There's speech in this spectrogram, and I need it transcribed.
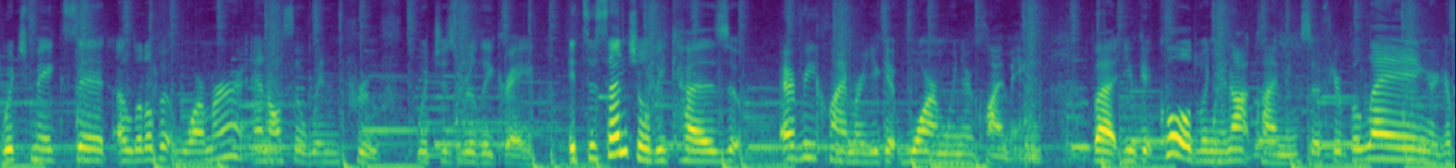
which makes it a little bit warmer and also windproof, which is really great. It's essential because every climber, you get warm when you're climbing, but you get cold when you're not climbing. So if you're belaying or your,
